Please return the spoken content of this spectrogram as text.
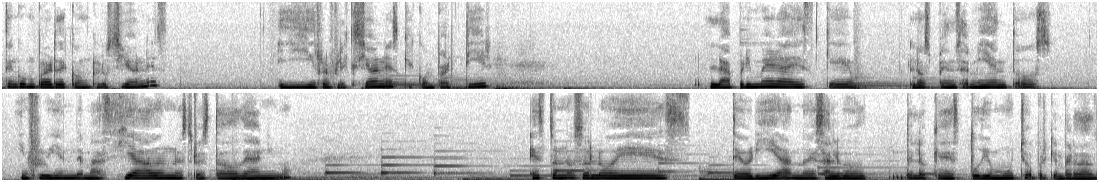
Tengo un par de conclusiones y reflexiones que compartir. La primera es que los pensamientos influyen demasiado en nuestro estado de ánimo. Esto no solo es teoría, no es algo de lo que estudio mucho, porque en verdad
